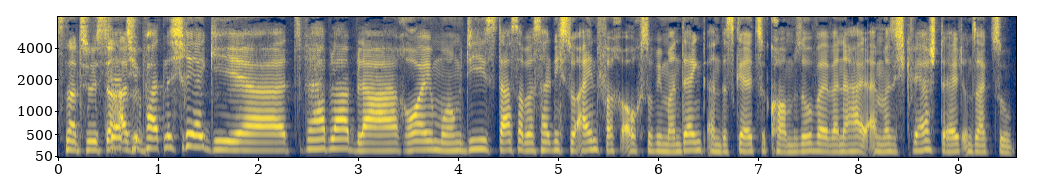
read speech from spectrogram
Das ist natürlich da, Der also, Typ hat nicht reagiert, bla bla bla, Räumung, dies, das, aber es ist halt nicht so einfach, auch so wie man denkt, an das Geld zu kommen, so, weil wenn er halt einmal sich querstellt und sagt so,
